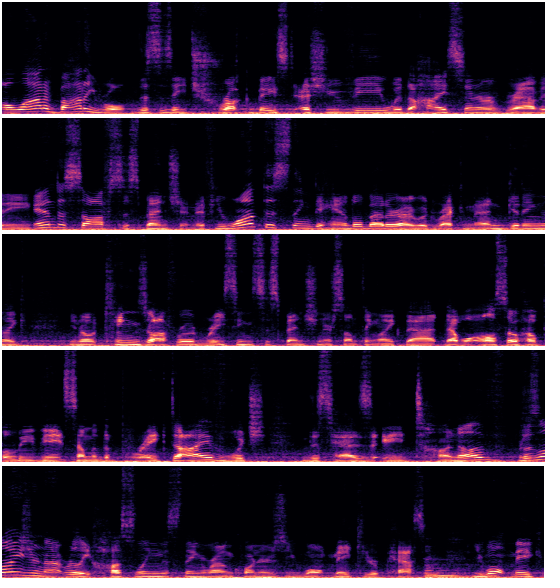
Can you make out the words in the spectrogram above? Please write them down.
a lot of body roll. This is a truck-based SUV with a high center of gravity and a soft suspension. If you want this thing to handle better, I would recommend getting like, you know, King's off-road racing suspension or something like that. That will also help alleviate some of the brake dive, which this has a ton of. But as long as you're not really hustling this thing around corners, you won't make your passing, you won't make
